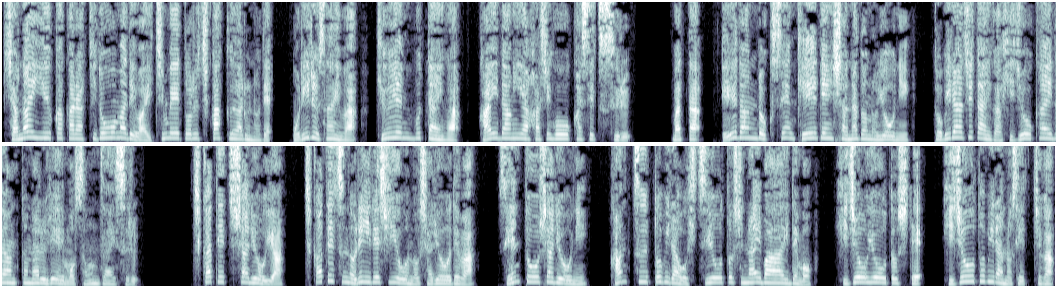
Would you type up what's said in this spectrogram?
車内床から軌道までは1メートル近くあるので、降りる際は救援部隊が階段やはしごを仮設する。また、英断6000系電車などのように、扉自体が非常階段となる例も存在する。地下鉄車両や地下鉄乗り入れ仕様の車両では、先頭車両に貫通扉を必要としない場合でも、非常用として非常扉の設置が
